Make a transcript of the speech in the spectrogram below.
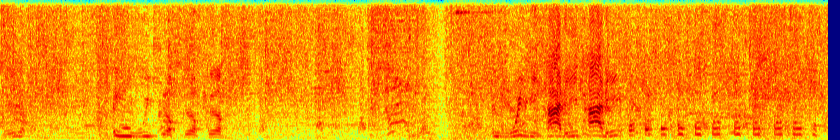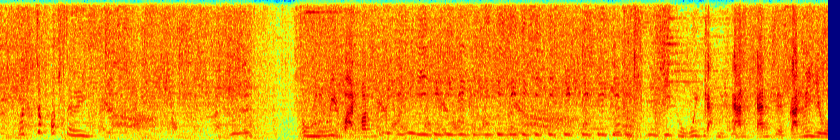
เฮ้ยเอุ้ยเกือบเกือบเกือบอุ้ยมีท่าดีท่าดีปุ๊บปุ๊บปุ๊บปุ๊บปุ๊บปุ๊บปุ๊บปุ๊บปุ๊บปุ๊บปุ๊บจะปั๊บเลยอุ้ยฟันมันอุ้ยกันกันกันเกือบกันไม่อยู่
